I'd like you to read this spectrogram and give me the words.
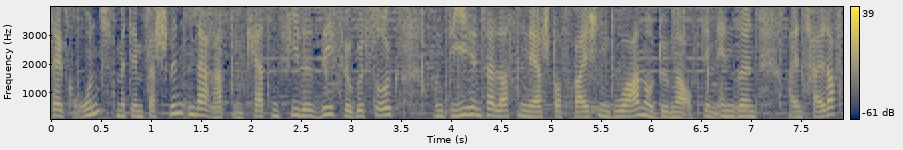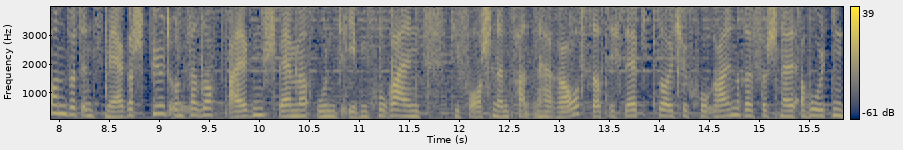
Der Grund, mit dem Verschwinden der Ratten kehrten viele Seevögel zurück und die hinterlassen nährstoffreichen Guano-Dünger auf den Inseln. Ein Teil davon wird ins Meer gespült und versorgt Algen, Schwämme und eben Korallen. Die Forschenden fanden heraus, dass sich selbst solche Korallenriffe schnell erholten,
